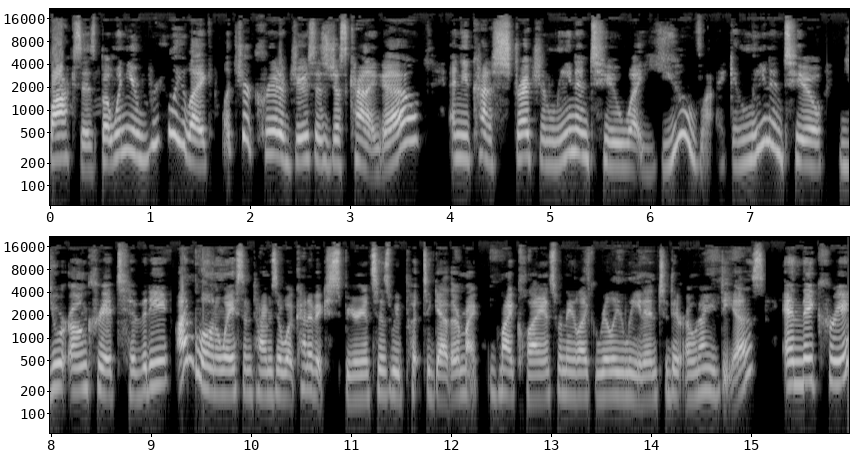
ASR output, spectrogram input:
boxes. But when you really like let your creative juices just kind of go, and you kind of stretch and lean into what you like and lean into your own creativity. I'm blown away sometimes at what kind of experiences we put together my my clients when they like really lean into their own ideas and they create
